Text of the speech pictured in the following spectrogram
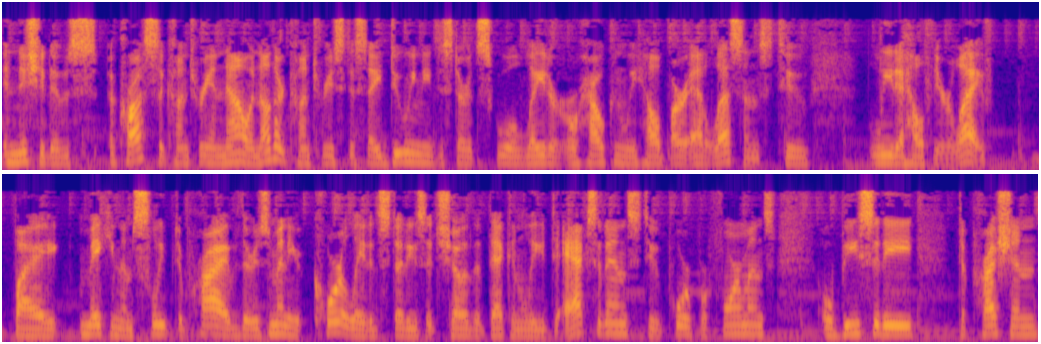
initiatives across the country and now in other countries to say, do we need to start school later, or how can we help our adolescents to lead a healthier life? By making them sleep deprived, there's many correlated studies that show that that can lead to accidents, to poor performance, obesity, depression,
